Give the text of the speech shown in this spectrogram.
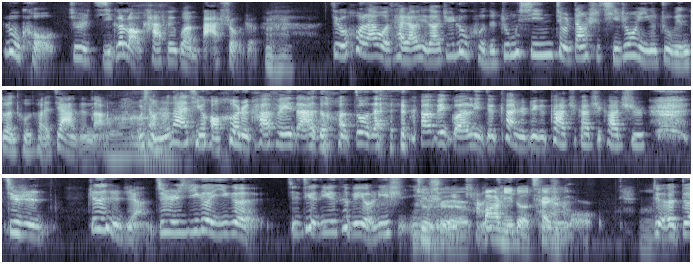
路口，就是几个老咖啡馆把守着。嗯哼，就后来我才了解到，这路口的中心就是当时其中一个著名断头台架在那儿。啊我想说那还挺好，喝着咖啡，大家都 坐在 咖啡馆里就看着这个咔哧咔哧咔哧，就是真的是这样，就是一个一个。就这个一个特别有历史意义的巴黎的菜市口。对呃对，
